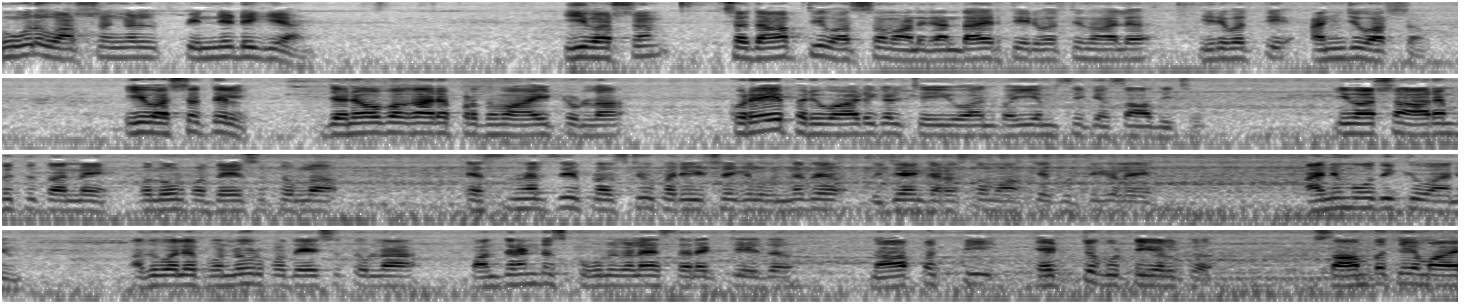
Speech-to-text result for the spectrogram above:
നൂറ് വർഷങ്ങൾ പിന്നിടുകയാണ്. ഈ വർഷം ശതാബ്ദി വർഷമാണ് രണ്ടായിരത്തി ഇരുപത്തിനാല് ഇരുപത്തി അഞ്ച് വർഷം. ഈ വർഷത്തിൽ ജനോപകാരപ്രദമായിട്ടുള്ള കുറേ പരിപാടികൾ ചെയ്യുവാൻ വൈ എം സിക്ക് സാധിച്ചു. ഈ വർഷം ആരംഭത്തിൽ തന്നെ കൊല്ലൂർ പ്രദേശത്തുള്ള S S L C plus two പരീക്ഷയിൽ ഉന്നത വിജയം കരസ്ഥമാക്കിയ കുട്ടികളെ അനുമോദിക്കുവാനും അതുപോലെ പൊന്നൂർ പ്രദേശത്തുള്ള പന്ത്രണ്ട് സ്കൂളുകളെ സെലക്ട് ചെയ്ത് നാൽപ്പത്തി എട്ട് കുട്ടികൾക്ക് സാമ്പത്തികമായ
